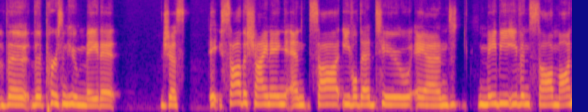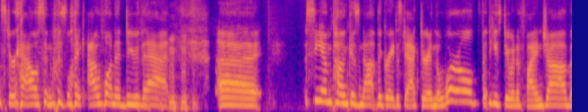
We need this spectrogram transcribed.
the the person who made it just it saw The Shining and saw Evil Dead 2 and maybe even saw Monster House and was like, I want to do that. uh, CM Punk is not the greatest actor in the world, but he's doing a fine job.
